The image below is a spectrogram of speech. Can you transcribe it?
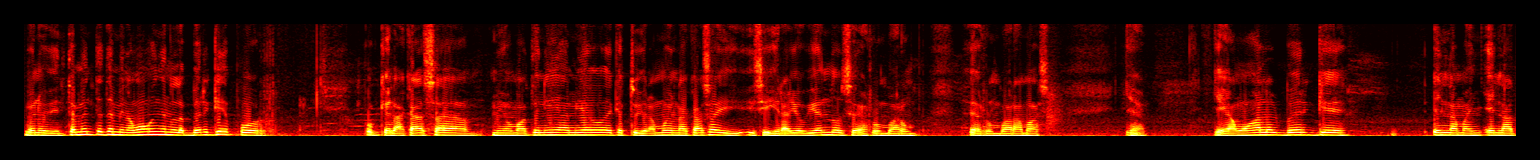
Bueno, evidentemente terminamos en el albergue por porque la casa, mi mamá tenía miedo de que estuviéramos en la casa y, y siguiera lloviendo, se derrumbara, un- se derrumbara más. Ya. Llegamos al albergue en la, en la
